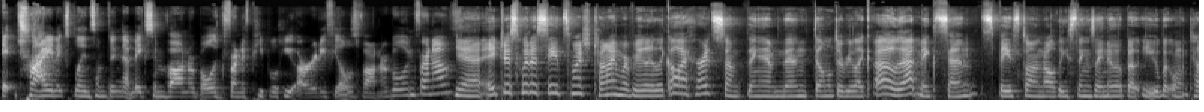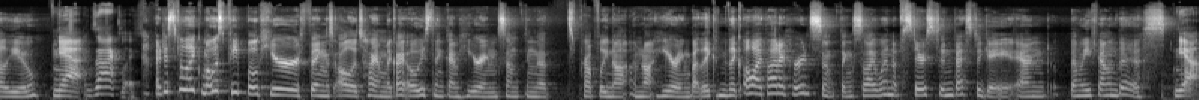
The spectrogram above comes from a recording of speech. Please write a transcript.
it, try and explain something that makes him vulnerable in front of people he already feels vulnerable in front of. Yeah, it just would have saved so much time where we're like, oh, I heard something, and then Dumbledore be like, oh, that makes sense based on all these things I know about you but won't tell you. Yeah, exactly. I just feel like most people hear things all the time. Like I always think I'm hearing something that's probably not I'm not hearing, but they can be like, "Oh, I thought I heard something, so I went upstairs to investigate, and then we found this." Yeah.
